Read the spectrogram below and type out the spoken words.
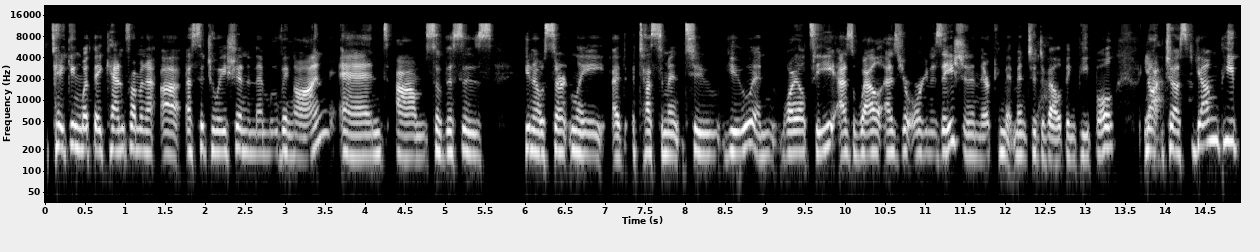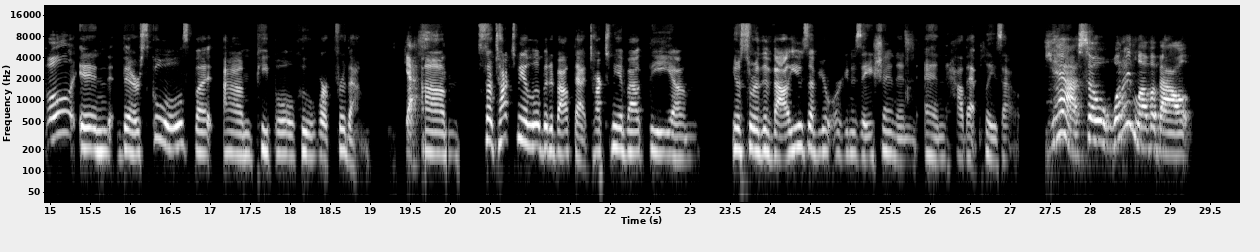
taking what they can from an, uh, a situation and then moving on and um so this is you know, certainly a, a, testament to you and loyalty as well as your organization and their commitment to developing people, yeah. not just young people in their schools, but um, people who work for them. Yes. Um, so talk to me a little bit about that. Talk to me about the, um, you know, sort of the values of your organization and and how that plays out. Yeah. So what I love about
